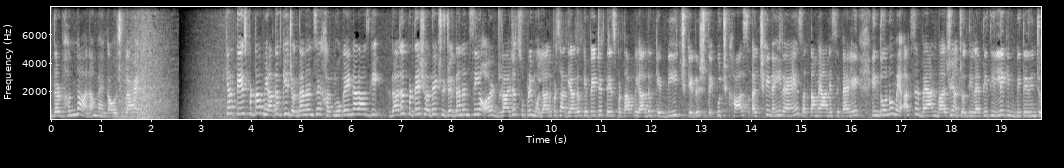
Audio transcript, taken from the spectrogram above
दरभंगा आना महँगा हो चुका है। क्या तेज प्रताप यादव की जगदानंद से खत्म हो गई नाराज़गी? राजद प्रदेश अध्यक्ष जगदानंद सिंह और राजद सुप्रीमो लालू प्रसाद यादव के बेटे तेज प्रताप यादव के बीच के रिश्ते कुछ खास अच्छे नहीं रहे हैं। सत्ता में आने से पहले इन दोनों में अक्सर बयानबाजियाँ चलती रहती थी, लेकिन बीते दिन जो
